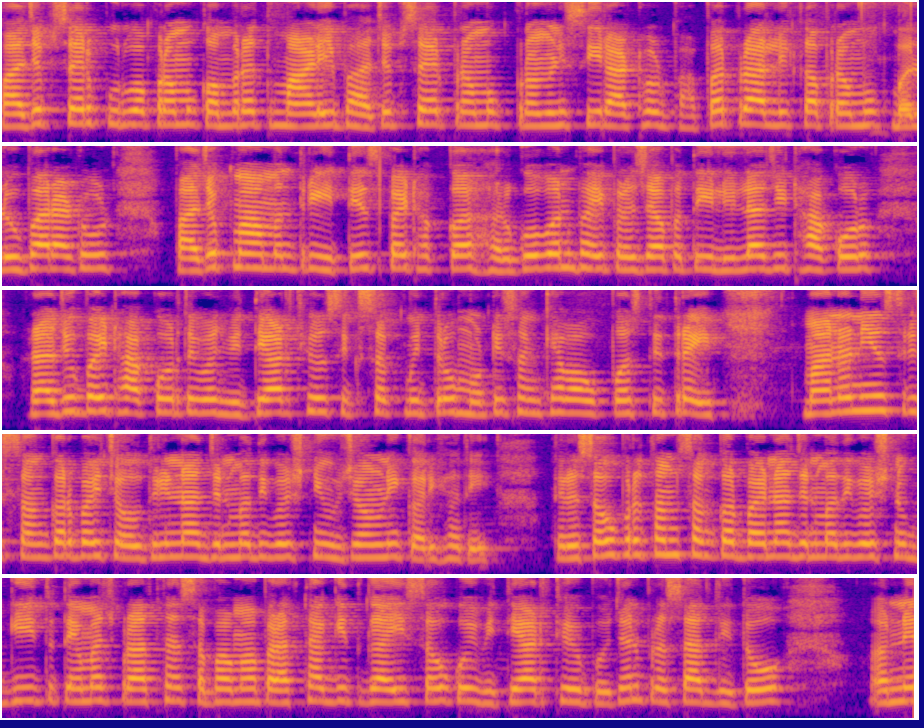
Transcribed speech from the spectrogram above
ભાજપ શહેર પૂર્વ પ્રમુખ અમરત માળી, ભાજપ શહેર પ્રમુખ પ્રવીણસિંહ રાઠોડ ભાપર પાલિકા પ્રમુખ બલુભા રાઠોડ, ભાજપ મહામંત્રી હિતેશભાઈ ઠક્કર, હરગોવનભાઈ પ્રજાપતિ, લીલાજી ઠાકોર, રાજુભાઈ ઠાકોર તેમજ વિદ્યાર્થીઓ, શિક્ષક મિત્રો મોટી સંખ્યામાં ઉપસ્થિત રહી. માનનીય શ્રી શંકરભાઈ ચૌધરીના જન્મદિવસની ઉજવણી કરી હતી. ત્યારે સૌપ્રથમ શંકરભાઈના જન્મદિવસનું ગીત તેમજ પ્રાર્થના સભામાં પ્રાર્થના ગીત ગાઈ સૌ કોઈ વિદ્યાર્થીઓએ ભોજન પ્રસાદ લીધો અને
